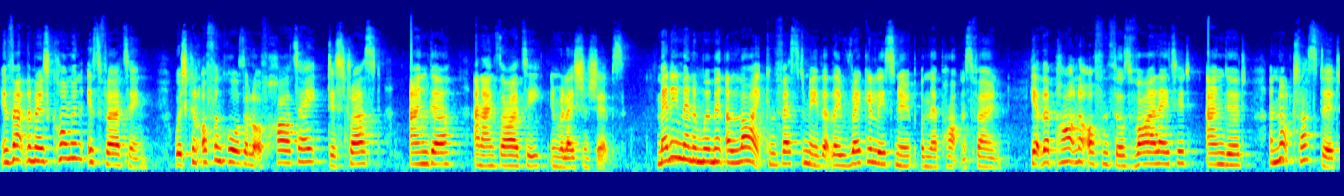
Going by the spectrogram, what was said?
In fact, the most common is flirting, which can often cause a lot of heartache, distrust, anger, and anxiety in relationships. Many men and women alike confess to me that they regularly snoop on their partner's phone. Yet their partner often feels violated, angered, and not trusted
